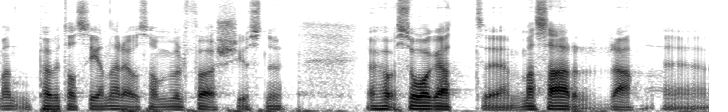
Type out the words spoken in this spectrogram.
man behöver ta senare och som väl förs just nu. Jag såg att eh, Masarra eh,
